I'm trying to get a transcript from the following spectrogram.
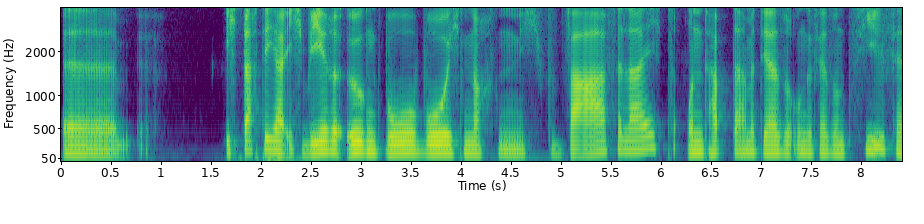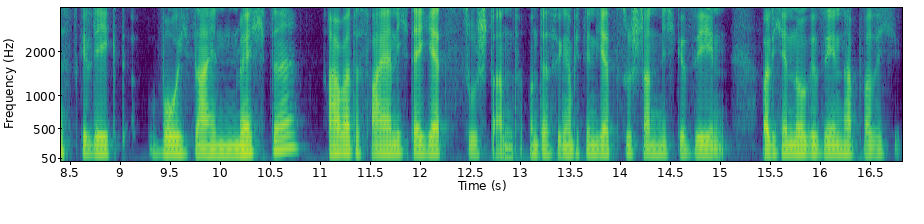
äh, ich dachte ja, ich wäre irgendwo, wo ich noch nicht war vielleicht und habe damit ja so ungefähr so ein Ziel festgelegt, wo ich sein möchte. Aber das war ja nicht der Jetzt-Zustand und deswegen habe ich den Jetzt-Zustand nicht gesehen, weil ich ja nur gesehen habe, was ich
